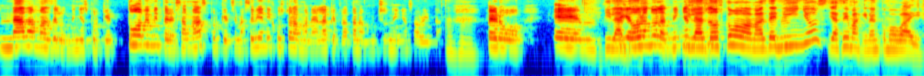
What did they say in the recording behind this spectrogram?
nada más de los niños, porque todavía me interesa más, porque se me hace bien y justo la manera en la que tratan a muchos niños ahorita. Pero, eh, y las dos, hablando de las niñas. Y las dos como mamás de niños, ya se imaginan cómo va a ir.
